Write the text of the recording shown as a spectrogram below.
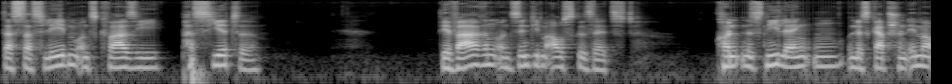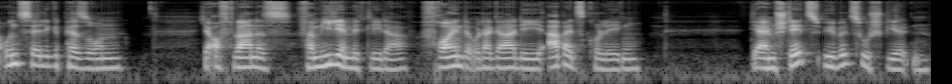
dass das Leben uns quasi passierte. Wir waren und sind ihm ausgesetzt, konnten es nie lenken und es gab schon immer unzählige Personen, ja oft waren es Familienmitglieder, Freunde oder gar die Arbeitskollegen, die einem stets übel zuspielten.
